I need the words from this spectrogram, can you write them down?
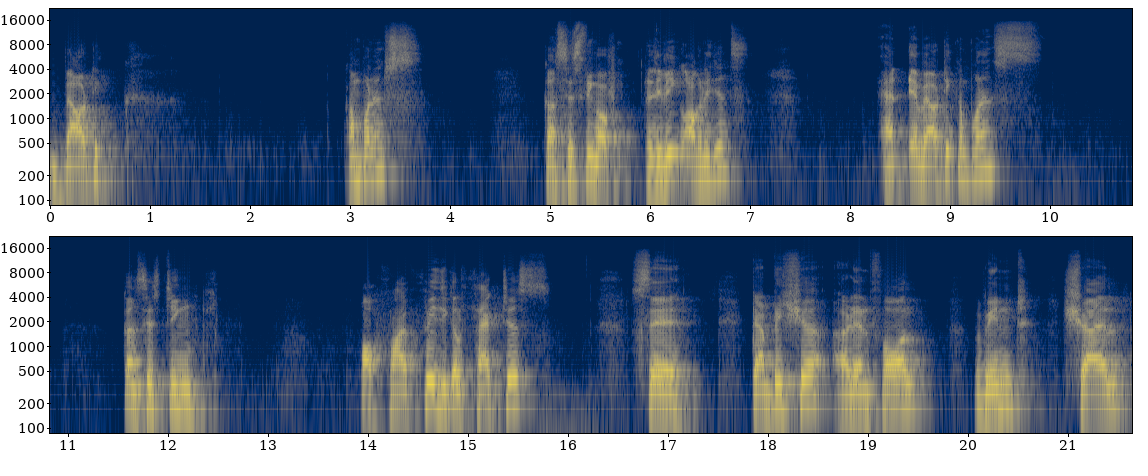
biotic components consisting of living organisms and abiotic components consisting of physical factors say temperature, rainfall, wind, soil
